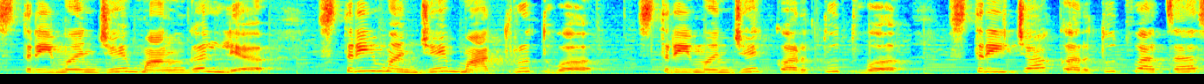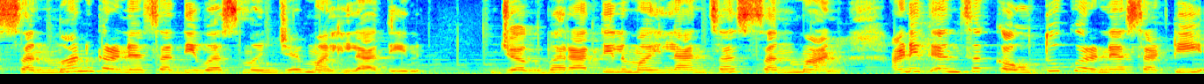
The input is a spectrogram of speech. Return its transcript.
स्त्री म्हणजे मांगल्य स्त्री म्हणजे मातृत्व स्त्री म्हणजे कर्तृत्व स्त्रीच्या कर्तृत्वाचा सन्मान करण्याचा दिवस म्हणजे महिला दिन. जगभरातील महिलांचा सन्मान आणि त्यांचं कौतुक करण्यासाठी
